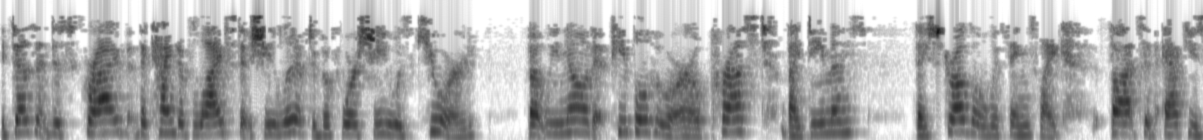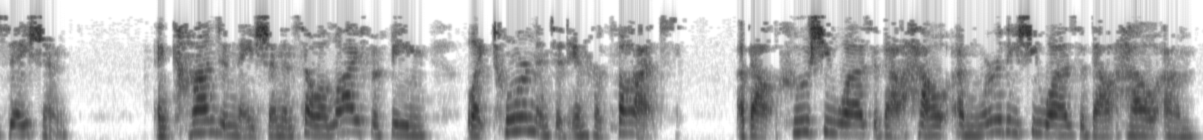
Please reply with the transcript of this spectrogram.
It doesn't describe the kind of life that she lived before she was cured, but we know that people who are oppressed by demons, they struggle with things like thoughts of accusation and condemnation, and so a life of being like tormented in her thoughts about who she was, about how unworthy she was, about how um,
